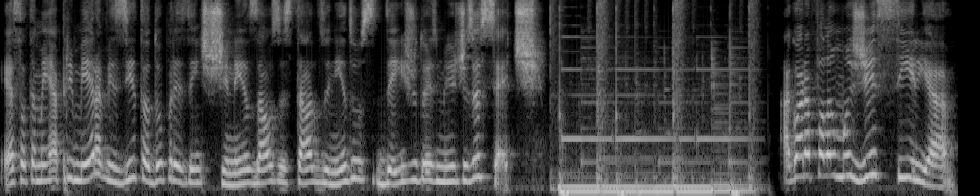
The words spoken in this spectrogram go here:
Essa também é a primeira visita do presidente chinês aos Estados Unidos desde 2017. Agora falamos de Síria.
